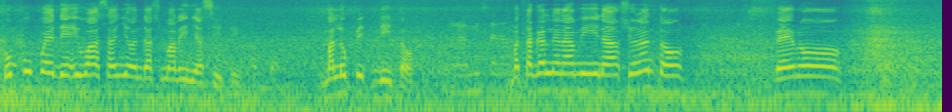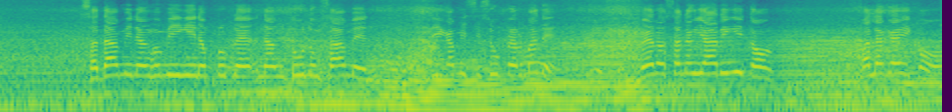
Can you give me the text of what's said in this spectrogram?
Kung po pwede, iwasan nyo ang Dasmariñas City. Malupit dito. Matagal na namin inaaksyonan to, pero sa dami ng humingi ng problem ng tulong sa amin, hindi kami si Superman eh. Pero sa nangyaring ito, palagay ko,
